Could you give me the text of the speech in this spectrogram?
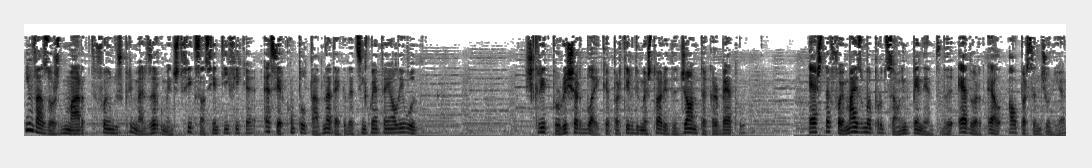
Invasores de Marte foi um dos primeiros argumentos de ficção científica a ser completado na década de 50 em Hollywood. Escrito por Richard Blake a partir de uma história de John Tucker Battle, esta foi mais uma produção independente de Edward L. Alperson Jr.,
